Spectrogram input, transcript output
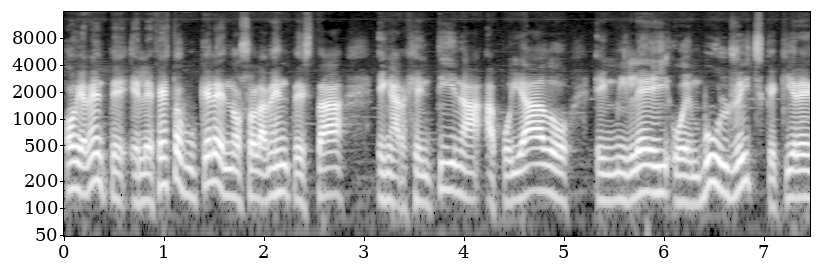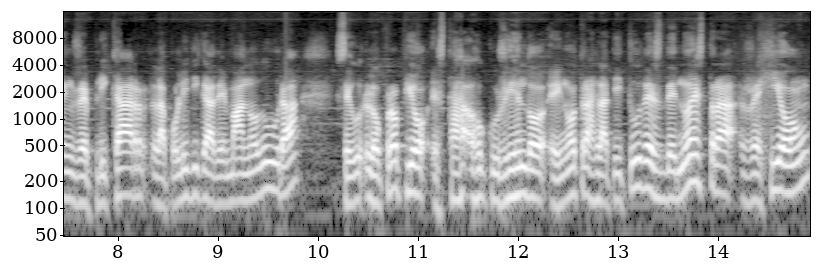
obviamente, el efecto Bukele no solamente está en Argentina apoyado en Milei o en Bullrich, que quieren replicar la política de mano dura. Lo propio está ocurriendo en otras latitudes de nuestra región,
